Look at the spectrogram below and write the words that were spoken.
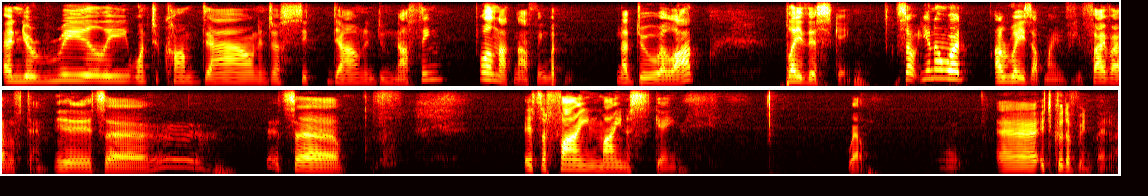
and you really want to calm down and just sit down and do nothing, well, not nothing, but not do a lot, play this game. So, you know what? I'll raise up my review. 5 out of 10. It's a. It's a. It's a fine minus game. Well. Uh, it could have been better.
